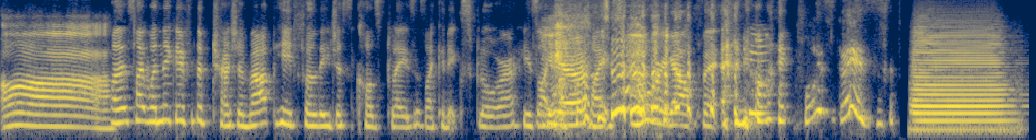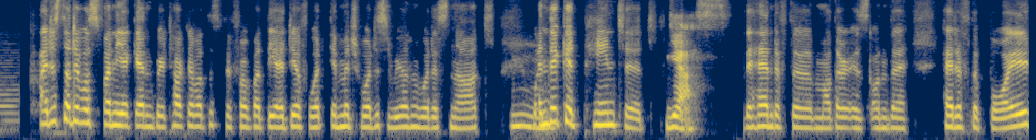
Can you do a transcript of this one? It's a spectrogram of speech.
ah. Well, it's like when they go for the treasure map, he fully just cosplays as like an explorer. He's like, Yeah. yeah. my exploring outfit. And you're like, what is this? I just thought it was funny again. We talked about this before, but the idea of what image, what is real and what is not. When Mm. they get painted, yes. the hand of the mother is on the head of the boy.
